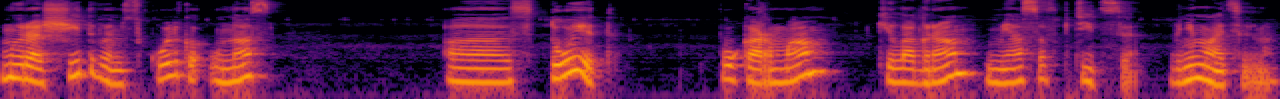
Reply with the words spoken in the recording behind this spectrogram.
Мы рассчитываем, сколько у нас а, стоит по кормам килограмм мяса в птице. Внимательно.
